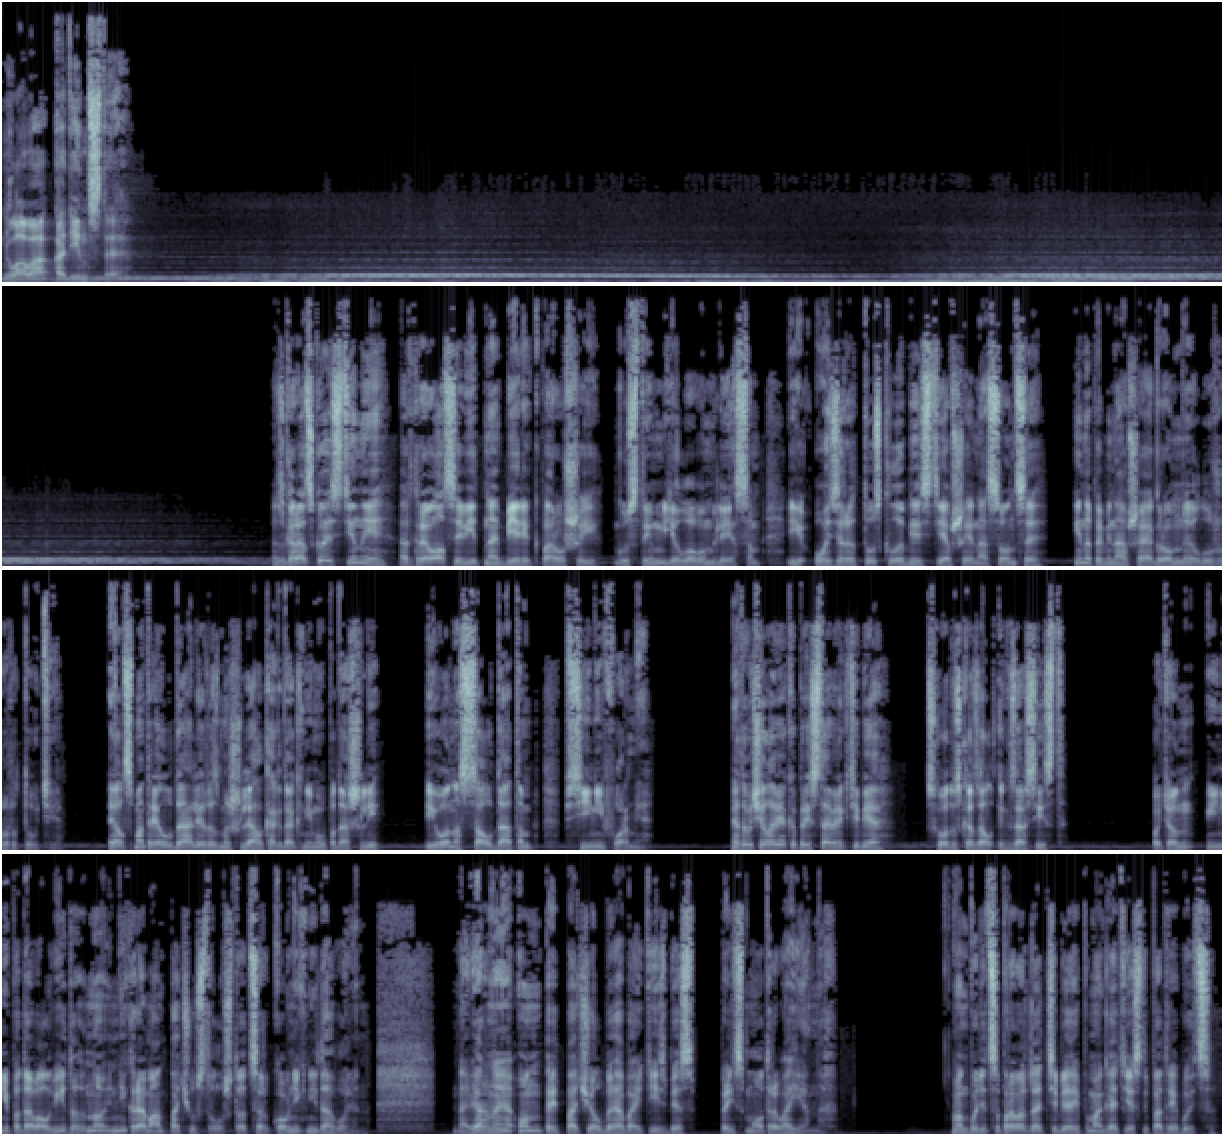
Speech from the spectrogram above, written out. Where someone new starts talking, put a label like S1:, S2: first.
S1: Глава 11 С городской стены открывался вид на берег, поросший густым еловым лесом, и озеро, тускло блестевшее на солнце и напоминавшее огромную лужу ртути. Эл смотрел вдаль и размышлял, когда к нему подошли Иона с солдатом в синей форме. «Этого человека приставили к тебе», — сходу сказал экзорцист. Хоть он и не подавал виду, но некромант почувствовал, что церковник недоволен. Наверное, он предпочел бы обойтись без присмотра военных. Он будет сопровождать тебя и помогать, если потребуется.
